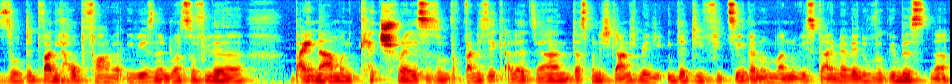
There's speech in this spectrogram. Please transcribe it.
So, das war die Hauptfrage gewesen. Du hast so viele Beinamen und Catchphrases und was weiß ich alles, ja, dass man dich gar nicht mehr identifizieren kann und man weiß gar nicht mehr, wer du wirklich bist, ne.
